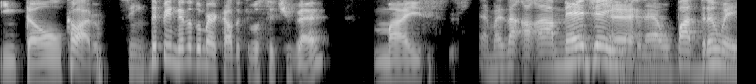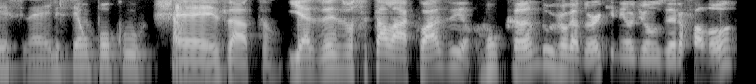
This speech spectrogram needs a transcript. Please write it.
Então, claro, Sim. dependendo do mercado que você tiver, mas É, mas a, a média é isso, é, né? O padrão é esse, né? Ele ser um pouco é chato. exato. E às vezes você tá lá quase roncando o jogador, que nem o John Zera falou,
